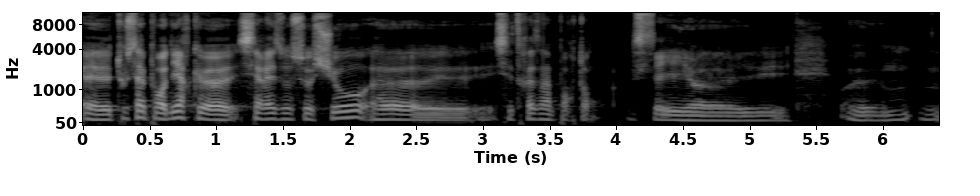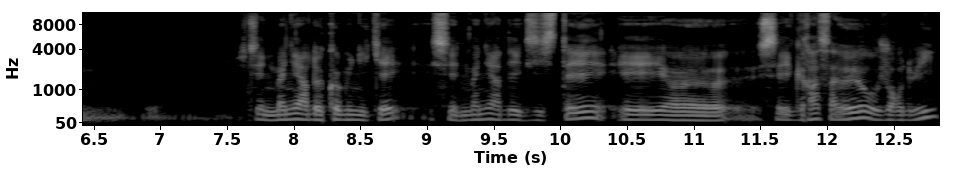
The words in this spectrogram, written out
Euh, tout ça pour dire que ces réseaux sociaux, euh, c'est très important. Euh, c'est une manière de communiquer, c'est une manière d'exister, et c'est grâce à eux aujourd'hui,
